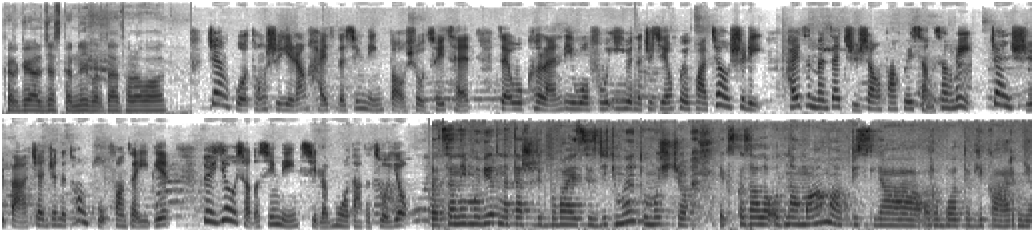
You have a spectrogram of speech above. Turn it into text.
करके एडजस्ट करना ही पड़ता है थोड़ा बहुत 战火同时也让孩子的心灵饱受摧残。在乌克兰利沃夫医院的这间绘画教室里，孩子们在纸上发挥想象力，暂时把战争的痛苦放在一边，对幼小的心灵起了莫大的作用。 Це неймовірне те, що відбувається з дітьми, тому що, як сказала одна мама після роботи в лікарні,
